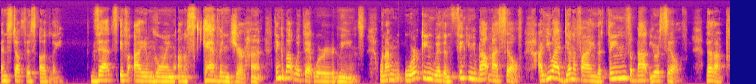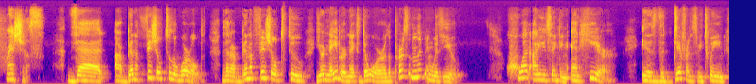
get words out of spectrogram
and stuff that's ugly. That's if I am going on a scavenger hunt. Think about what that word means. When I'm working with and thinking about myself, are you identifying the things about yourself that are precious, that are beneficial to the world, that are beneficial to your neighbor next door or the person living with you? What are you thinking? And here is the difference between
